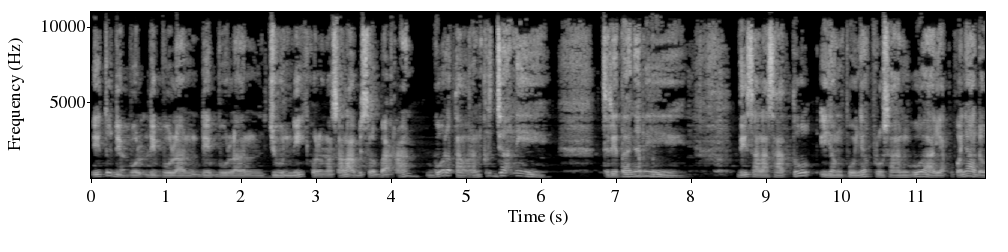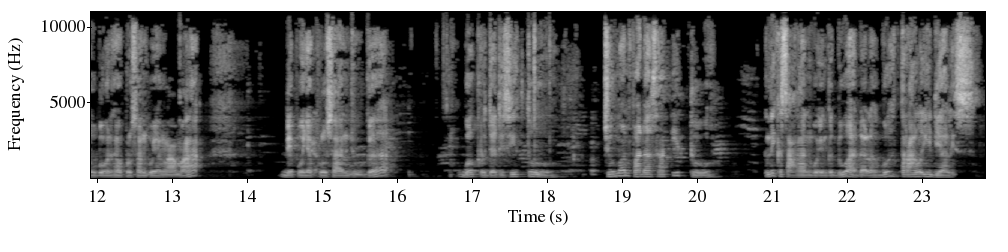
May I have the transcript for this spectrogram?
Itu di bul- di bulan di bulan Juni kalau nggak salah habis Lebaran, gue ada tawaran kerja nih. Ceritanya nih di salah satu yang punya perusahaan gua. Ya pokoknya ada hubungan sama perusahaan gue yang lama. Dia punya perusahaan juga. Gue kerja di situ. Cuman pada saat itu ini kesalahan gue yang kedua adalah gue terlalu idealis.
